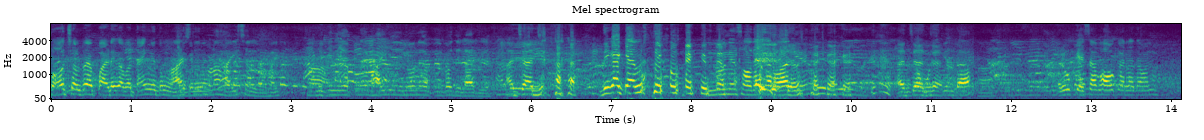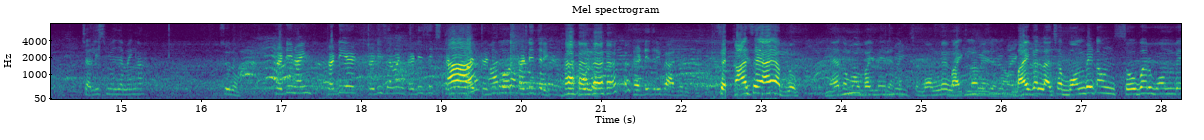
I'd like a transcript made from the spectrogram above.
भाव चल रहा है पाड़े का बताएँगे तुम मार्केट तो में? थोड़ा हाई चल रहा है भाई। लेकिन ये अपने भाई है इन्होंने अपने को दिला दिया। अच्छा अच्छा। दिखा कैमरा इन्होंने सौदा करवा दिया। अच्छा अच्छा। अरे वो कैसा भाव कर रहा था मालूम? चालीस में जमेगा। सुनो 39, 38, 37, 36, 35, 34, 33 बोलो। 33 पे आगे रुको। कहाँ से आए आप लोग? मैं तो मुंबई में ही रहता हूँ। बॉम्बे में? रहता हूँ। अच्छा Bombay town sober Bombay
